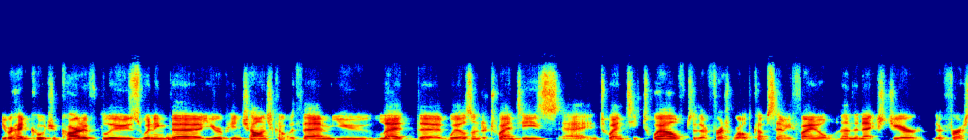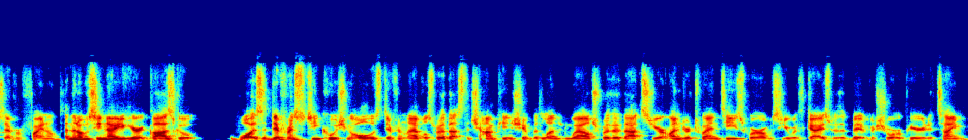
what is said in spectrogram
you were head coach at Cardiff Blues, winning the European Challenge Cup with them. You led the Wales under 20s uh, in 2012 to their first World Cup semi final. And then the next year, their first ever final. And then obviously now you're here at Glasgow. what is the difference between coaching all those different levels, whether that's the championship with London Welsh, whether that's your under 20s, where obviously you're with guys with a bit of a shorter period of time,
